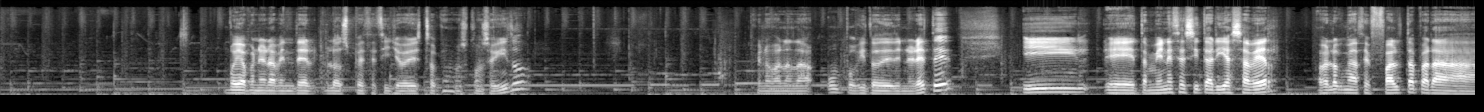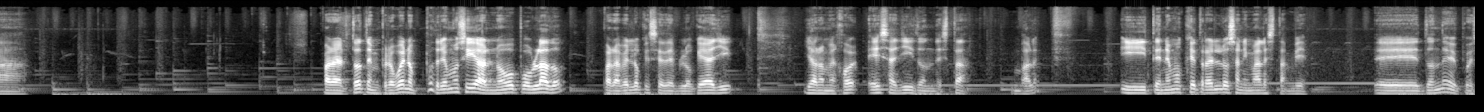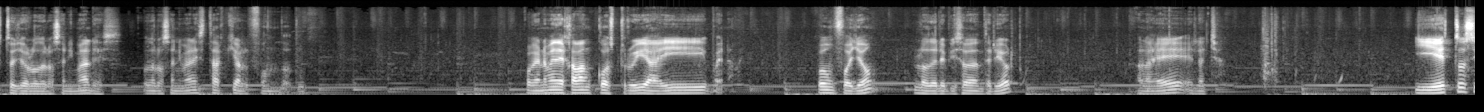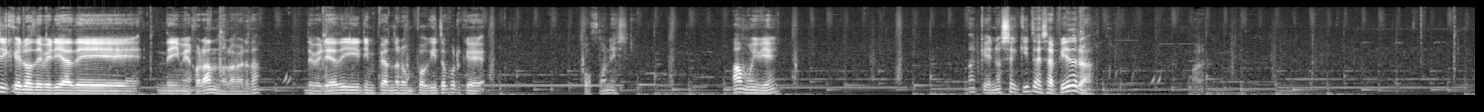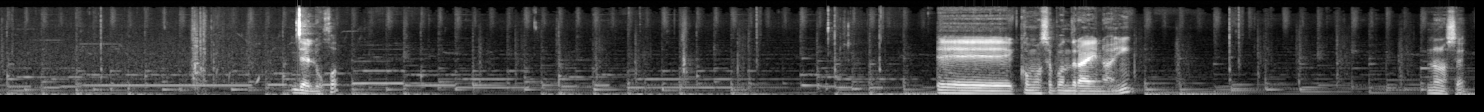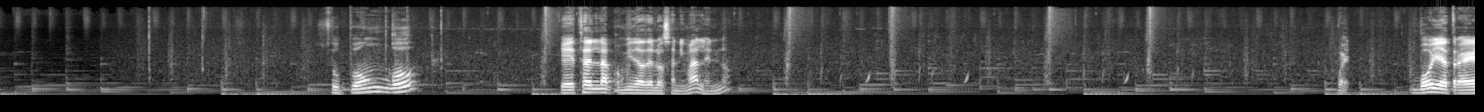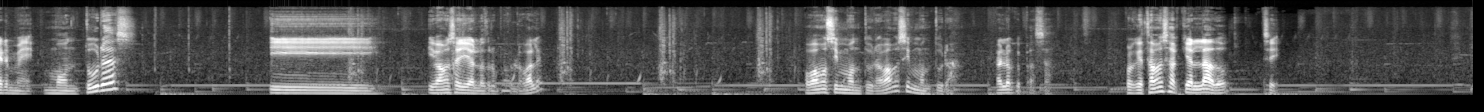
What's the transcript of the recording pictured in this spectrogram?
Voy a poner a vender los pececillos estos que hemos conseguido que nos van a dar un poquito de dinerete. Y eh, también necesitaría saber, a ver lo que me hace falta para... Para el tótem. Pero bueno, podríamos ir al nuevo poblado para ver lo que se desbloquea allí. Y a lo mejor es allí donde está, ¿vale? Y tenemos que traer los animales también. Eh, ¿Dónde he puesto yo lo de los animales? Lo de los animales está aquí al fondo, tú. Porque no me dejaban construir ahí... Bueno, fue un follón, lo del episodio anterior. A la E, el hacha. Y esto sí que lo debería de, ir mejorando, la verdad. Debería de ir limpiándolo un poquito porque... Cojones. Ah, muy bien. Ah, que no se quita esa piedra. De lujo. Eh, ¿Cómo se pondrá Eno ahí? No lo sé. Supongo que esta es la comida de los animales, ¿no? Bueno, voy a traerme monturas y, y vamos a ir al otro pueblo, ¿vale? O vamos sin montura, vamos sin montura ver lo que pasa. Porque estamos aquí al lado. Sí.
